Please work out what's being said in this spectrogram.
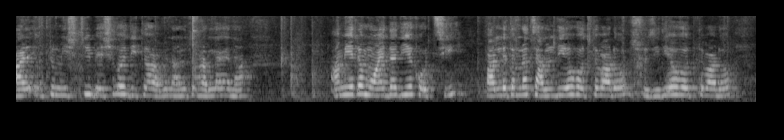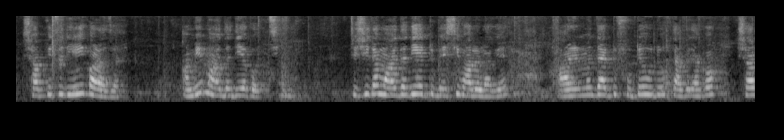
আর একটু মিষ্টি বেশি করে দিতে হবে, নাহলে তো ভালো লাগে না। আমি এটা ময়দা দিয়ে করছি। পারলে তোমরা চাল দিয়েও করতে পারো, সুজি দিয়েও করতে পারো সব কিছু দিয়েই করা যায়। আমি ময়দা দিয়ে করছি। চুষিটা ময়দা দিয়ে একটু বেশি ভালো লাগে। আর এর মধ্যে একটু ফুটে উঠুক, তারপরে দেখো সব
